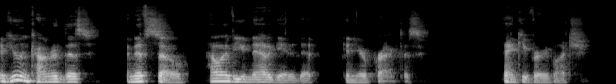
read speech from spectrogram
Have you encountered this? And if so, how have you navigated it in your practice? Thank you very much.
